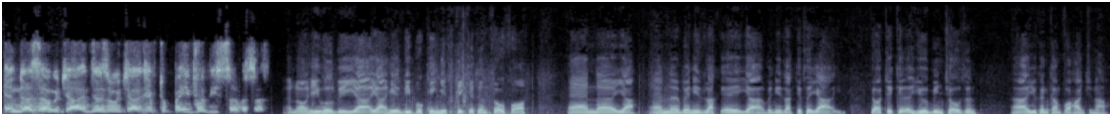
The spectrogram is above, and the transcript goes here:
And does a Hujjaj, does Hujjaj have to pay for these services? Uh, no, he will be, uh, yeah, he'll be booking his ticket and so forth. And uh, yeah, and uh, when he's lucky, uh, yeah, when he's lucky, say, yeah, your ticket, uh, you've been chosen, you can come for Hajj now.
